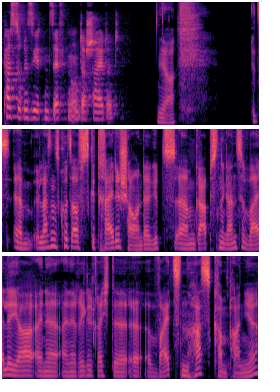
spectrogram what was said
pasteurisierten Säften unterscheidet. Ja. Jetzt ähm, lass uns kurz aufs Getreide schauen. Da ähm, gab es eine ganze Weile ja eine, eine regelrechte äh, Weizen-Hass-Kampagne.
